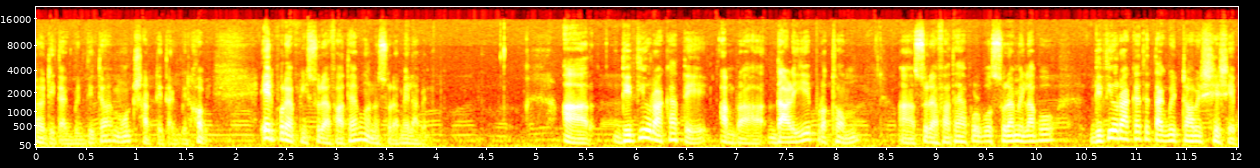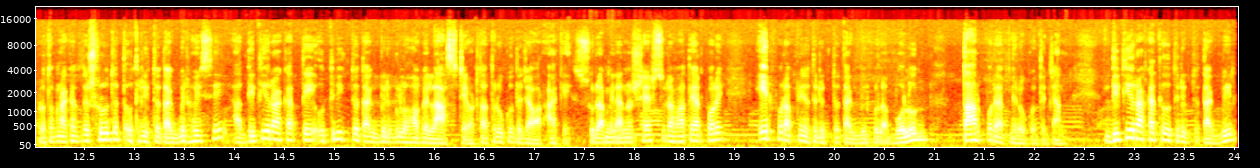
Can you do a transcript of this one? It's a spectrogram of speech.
ছয়টি তাকবির দিতে হয়, মোট ষাটটি তাকবির হবে। এরপরে আপনি সুরা ফাতে এবং অন্য সুরা মেলাবেন। আর দ্বিতীয় রাকাতে আমরা দাঁড়িয়ে প্রথম সুরা ফাতেহা পড়ব, সুরা মিলাবো। দ্বিতীয় রাকাতে তাকবিরটা হবে শেষে। প্রথম রাকাতে তো শুরুতে অতিরিক্ত তাকবির হয়েছে আর দ্বিতীয় রাকাতে অতিরিক্ত তাকবিরগুলো হবে লাস্টে, অর্থাৎ রুকুতে যাওয়ার আগে। সুরা মিলানো শেষ, সুরা ফাতেহার পরে এরপর আপনি অতিরিক্ত তাকবিরগুলো বলুন, তারপরে আপনি রুকুতে যান। দ্বিতীয় রাকাতে অতিরিক্ত তাকবির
